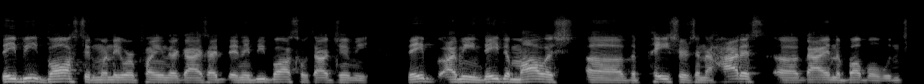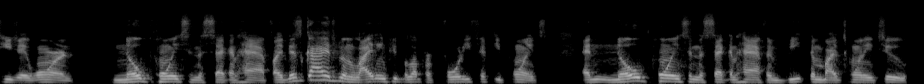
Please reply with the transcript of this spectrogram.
they beat Boston when they were playing their guys, I- and they beat Boston without Jimmy. They, I mean, they demolished uh, the Pacers and the hottest uh, guy in the bubble when T.J. Warren. No points in the second half. Like this guy has been lighting people up for 40, 50 points and no points in the second half and beat them by 22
